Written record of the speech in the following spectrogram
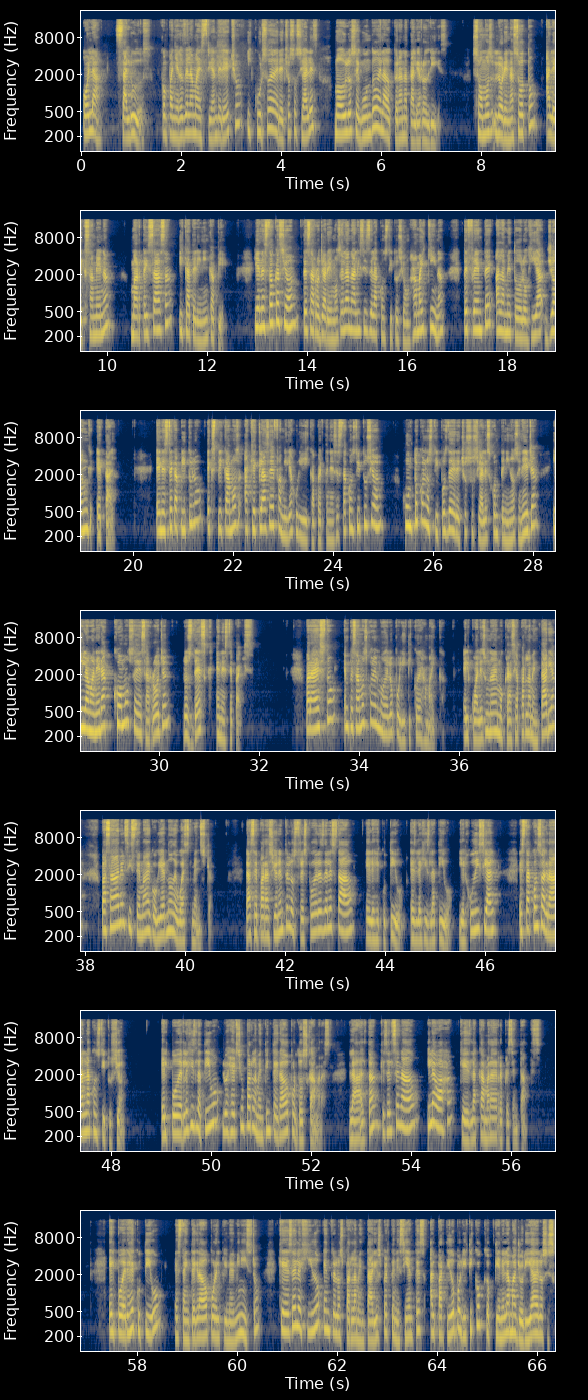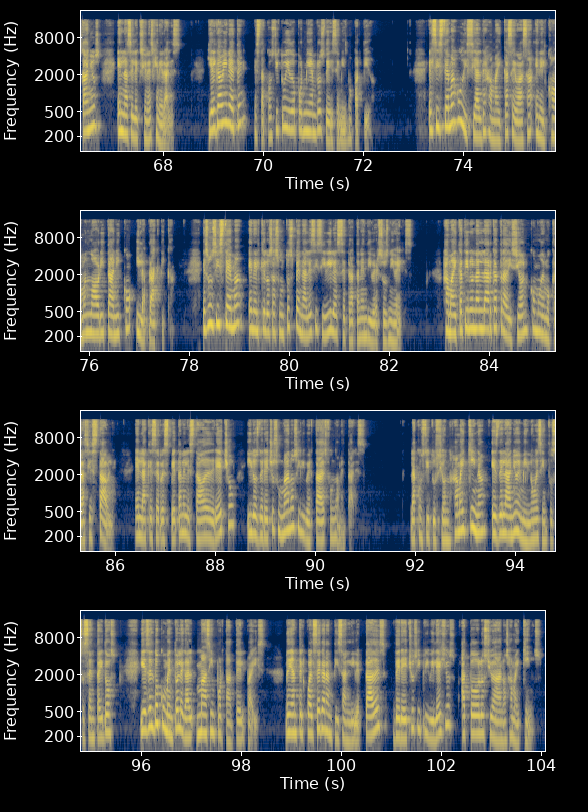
Hola, saludos, compañeros de la maestría en Derecho y curso de Derechos Sociales, módulo segundo de la doctora Natalia Rodríguez. Somos Lorena Soto, Alexa Mena, Marta Izaza y Caterina Incapié. Y en esta ocasión desarrollaremos el análisis de la Constitución jamaiquina de frente a la metodología Young et al. En este capítulo explicamos a qué clase de familia jurídica pertenece esta Constitución, junto con los tipos de derechos sociales contenidos en ella y la manera como se desarrollan los DESC en este país. Para esto, empezamos con el modelo político de Jamaica, el cual es una democracia parlamentaria basada en el sistema de gobierno de Westminster. La separación entre los tres poderes del Estado, el Ejecutivo, el Legislativo y el Judicial, está consagrada en la Constitución. El poder legislativo lo ejerce un parlamento integrado por dos cámaras, la alta, que es el Senado, y la baja, que es la Cámara de Representantes. El Poder Ejecutivo está integrado por el primer ministro, que es elegido entre los parlamentarios pertenecientes al partido político que obtiene la mayoría de los escaños en las elecciones generales. Y el gabinete está constituido por miembros de ese mismo partido. El sistema judicial de Jamaica se basa en el common law británico y la práctica. Es un sistema en el que los asuntos penales y civiles se tratan en diversos niveles. Jamaica tiene una larga tradición como democracia estable, en la que se respetan el Estado de Derecho y los derechos humanos y libertades fundamentales. La Constitución jamaiquina es del año de 1962 y es el documento legal más importante del país, mediante el cual se garantizan libertades, derechos y privilegios a todos los ciudadanos jamaiquinos.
